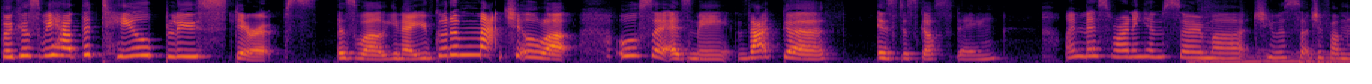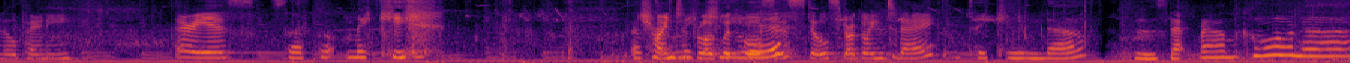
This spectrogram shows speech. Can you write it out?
because we have the teal blue stirrups as well. You know, you've got to match it all up. Also, Esme, that girth is disgusting. I miss riding him so much. He was such a fun little pony. There he is, so I've got Mickey. I've trying to vlog with Mickey horses, still struggling today. I'm taking him down. Little step round the corner.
